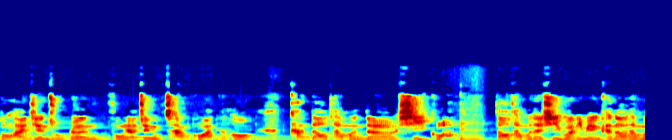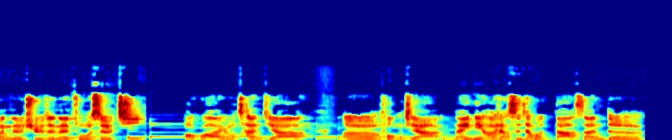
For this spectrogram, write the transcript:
东海建筑跟风雅建筑参观，然后看到他们的系馆，到他们的系馆里面看到他们的学生在做设计。包括有参加呃逢甲那一年好像是他们大三的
